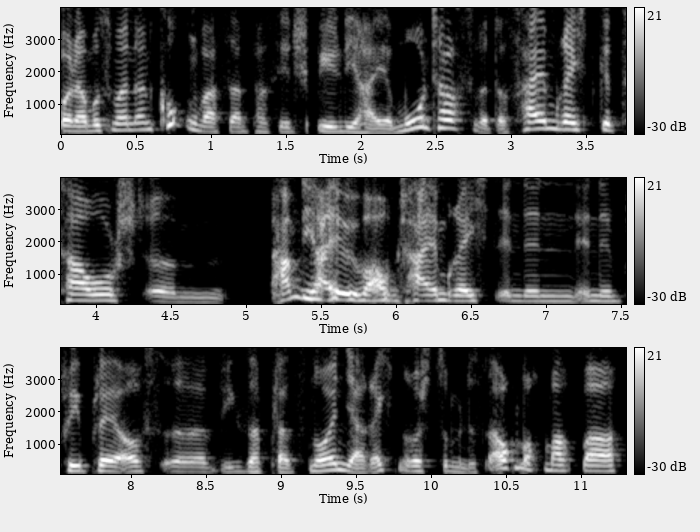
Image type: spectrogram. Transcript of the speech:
Und da muss man dann gucken, was dann passiert. Spielen die Haie montags, wird das Heimrecht getauscht? Ähm, haben die Haie überhaupt Heimrecht in den, in den Pre-Playoffs? Äh, wie gesagt, Platz neun, ja, rechnerisch zumindest auch noch machbar.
